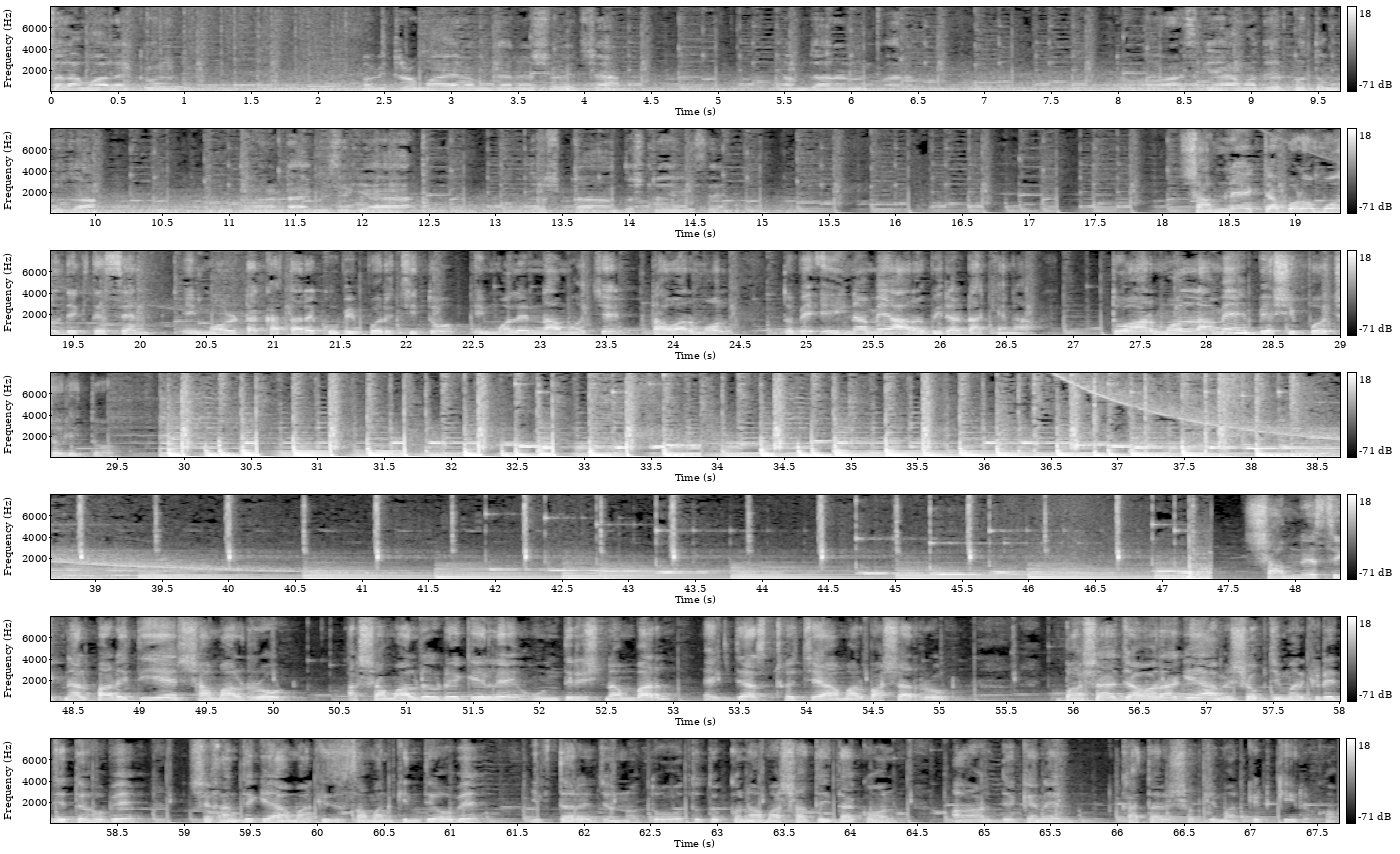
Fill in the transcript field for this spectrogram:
আসসালামু আলাইকুম। পবিত্র মায়ের রমজানের শুভেচ্ছা রমজানের মুবারক। তো আজকে আমাদের প্রথম রোজা। বর্তমানে টাইম হয়েছে গিয়া দশটা দশটা হয়ে গেছে। সামনে একটা বড় মল দেখতেছেন। এই মলটা কাতারে খুবই পরিচিত। এই মলের নাম হচ্ছে টাওয়ার মল। তবে এই নামে আরবিরা ডাকে না। তোয়ার মল নামে বেশি প্রচলিত। সামনে সিগন্যাল পাড়ি দিয়ে সামাল রোড, আর সামাল রোডে গেলে উনত্রিশ নাম্বার একজাস্ট হচ্ছে আমার বাসার রোড। বাসায় যাওয়ার আগে আমি সবজি মার্কেটে যেতে হবে। সেখান থেকে আমার কিছু সামান কিনতে হবে ইফতারের জন্য। তো ততক্ষণ আমার সাথেই থাকুন আর দেখে নেন কাতারের সবজি মার্কেট কীরকম।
